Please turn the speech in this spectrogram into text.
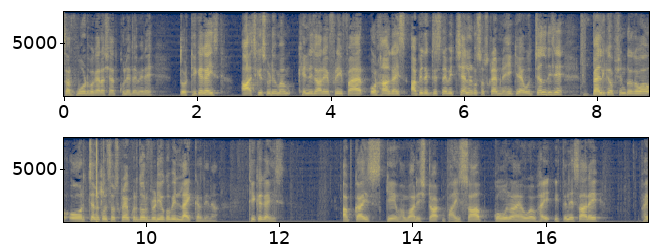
सर्फबोर्ड वगैरह शायद खुले थे मेरे। तो ठीक है गाइस आज की इस वीडियो में हम खेलने जा रहे हैं फ्री फायर और हाँ गाइस अभी तक जिसने भी चैनल को सब्सक्राइब नहीं किया, वो जल्दी से बेल के ऑप्शन को दबाओ, और चैनल को सब्सक्राइब कर दो, और वीडियो को भी लाइक कर देना। ठीक है गाइस अब का इस गेम हमारी स्टार्ट भाई साहब, कौन आया हुआ है? भाई, इतने सारे भाई,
